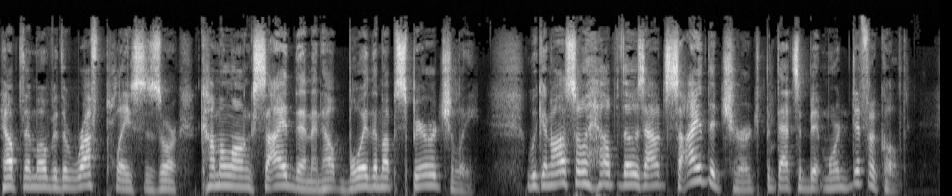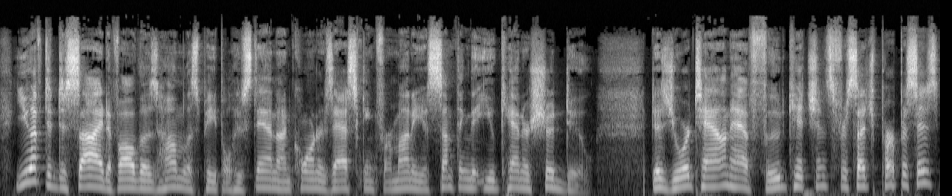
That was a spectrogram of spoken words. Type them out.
help them over the rough places, or come alongside them and help buoy them up spiritually. We can also help those outside the church, but that's a bit more difficult. You have to decide if all those homeless people who stand on corners asking for money is something that you can or should do. Does your town have food kitchens for such purposes?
